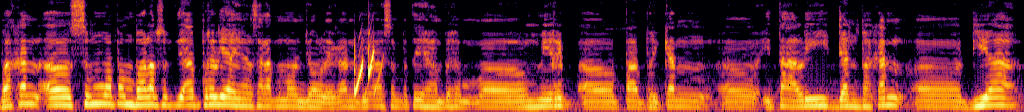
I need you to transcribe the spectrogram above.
bahkan uh, semua pembalap seperti Aprilia yang sangat menonjol ya kan? Dia seperti hampir uh, mirip uh, pabrikan uh, Itali dan bahkan uh, dia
